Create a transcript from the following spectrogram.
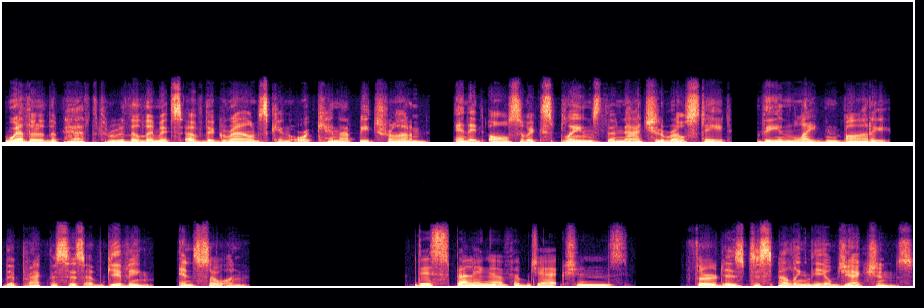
whether the path through the limits of the grounds can or cannot be trodden, and it also explains the natural state, the enlightened body, the practices of giving, and so on. Dispelling of objections. Third is dispelling the objections.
